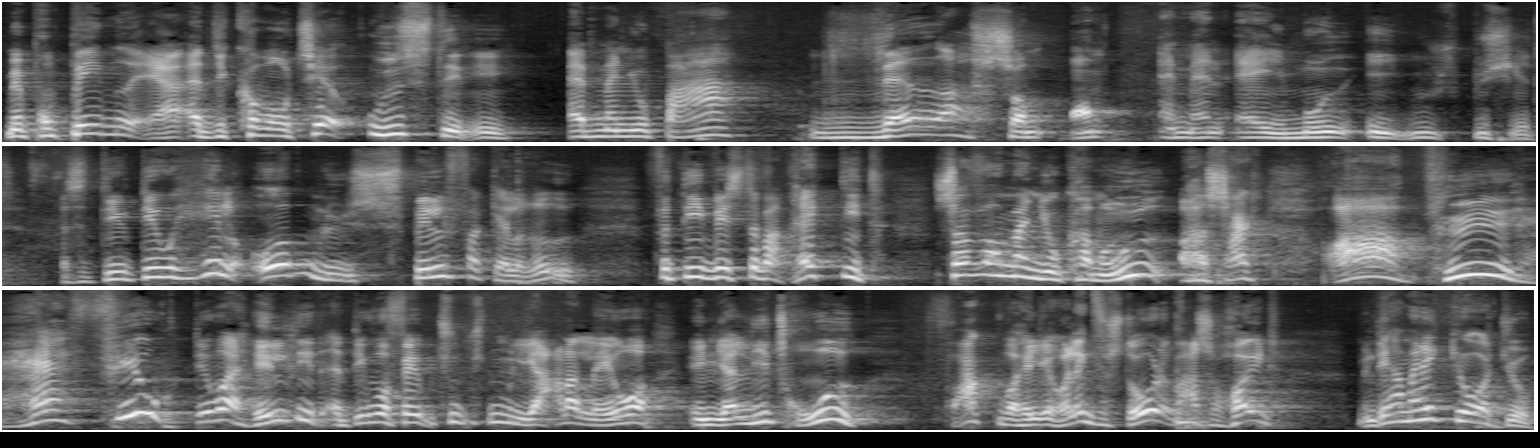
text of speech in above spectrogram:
Men problemet er, at det kommer jo til at udstille, at man jo bare lader som om, at man er imod EU's budget. Altså, det, er jo, det er jo helt åbenlyst spil for galleriet. Fordi hvis det var rigtigt, så var man jo kommet ud og har sagt, åh, fy, ha, fyv, det var heldigt, at det var 5.000 milliarder lavere, end jeg lige troede. Fuck, hvor heldigt. Jeg kunne ikke forstå, at det var så højt. Men det har man ikke gjort jo.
